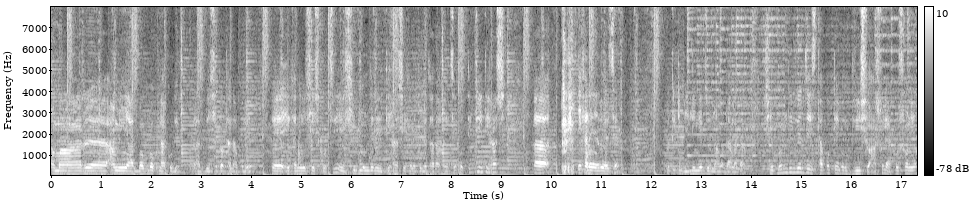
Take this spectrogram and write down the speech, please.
আমার আমি আর বকবক না করি, আর বেশি কথা না বলে এখানে শেষ করছি। এই শিব মন্দিরের ইতিহাস এখানে তুলে ধরা হয়েছে। প্রত্যেকটি ইতিহাস এখানে রয়েছে। প্রত্যেকটি বিল্ডিংয়ের জন্য আলাদা আলাদা। শিব মন্দিরের যে স্থাপত্য এবং দৃশ্য আসলে আকর্ষণীয়,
